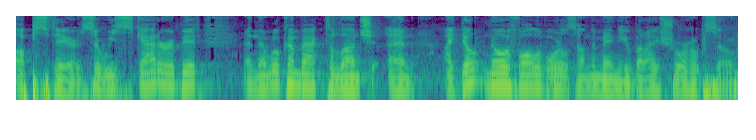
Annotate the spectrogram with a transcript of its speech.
upstairs. So we scatter a bit, and then we'll come back to lunch. And I don't know if olive oil is on the menu, but I sure hope so.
